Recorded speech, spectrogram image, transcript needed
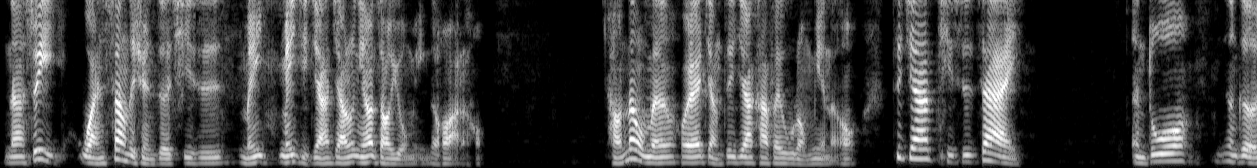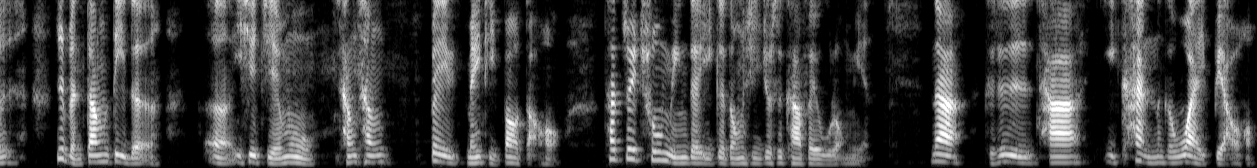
那所以晚上的选择其实没没几家。假如你要找有名的话了吼。好，那我们回来讲这家咖啡乌龙面了哦。这家其实在很多那个日本当地的呃一些节目常常被媒体报道哦。它最出名的一个东西就是咖啡乌龙面。那可是它一看那个外表，哈，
